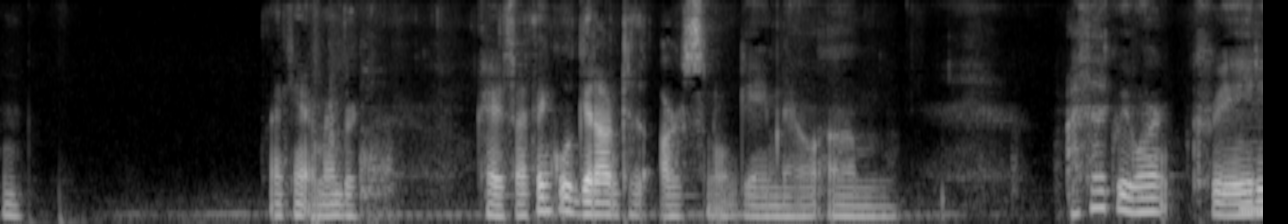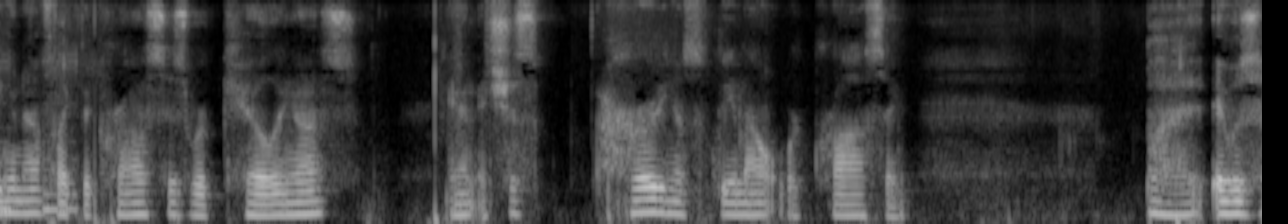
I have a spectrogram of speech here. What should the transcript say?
Hmm. I can't remember. Okay, so I think we'll get on to the Arsenal game now. Um, I feel like we weren't creating enough. Like the crosses were killing us, and it's just hurting us the amount we're crossing. But it was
